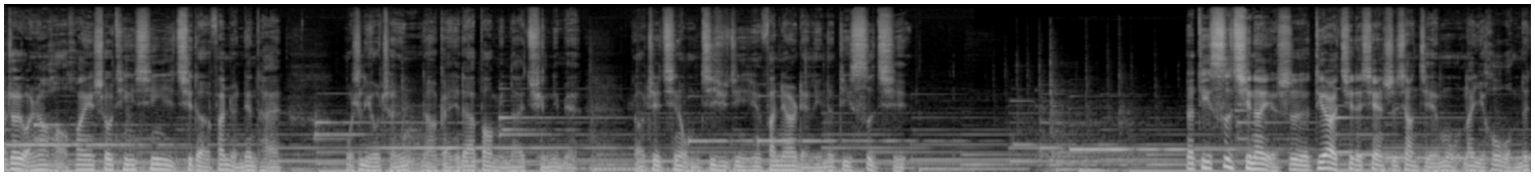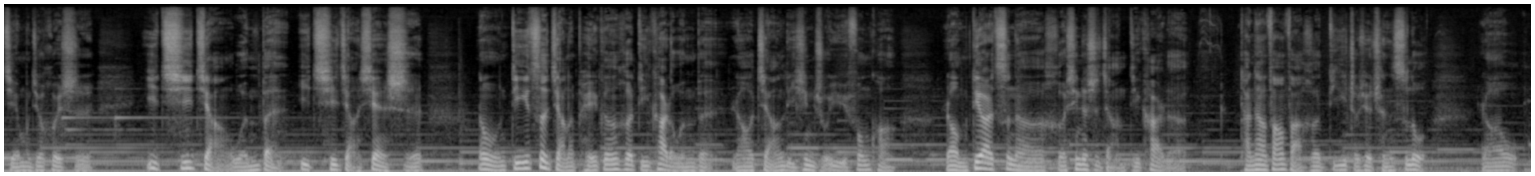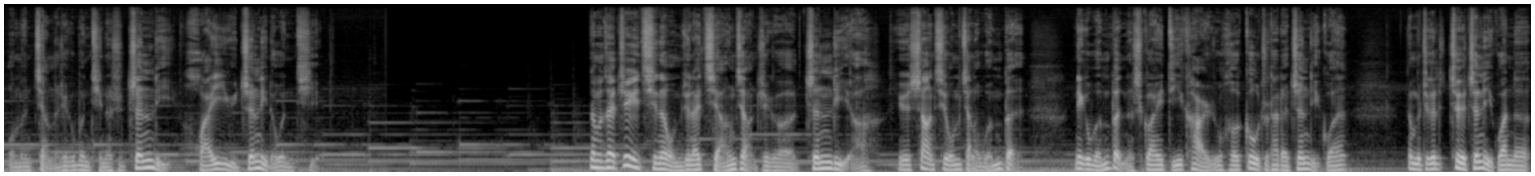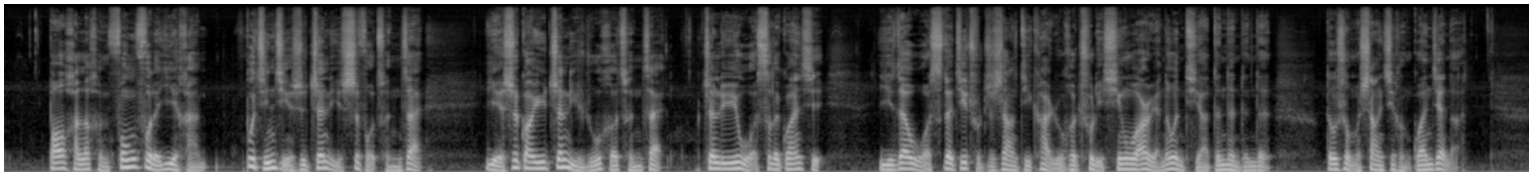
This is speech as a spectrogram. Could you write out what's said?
大周一晚上好，欢迎收听新一期的翻转电台，我是李游成，然后感谢大家报名来群里面，然后这期呢，我们继续进行翻天二点零的第四期。那第四期呢，也是第二期的现实向节目，那以后我们的节目就会是一期讲文本，一期讲现实。那我们第一次讲的培根和笛卡尔的文本，然后讲理性主义与疯狂，然后我们第二次呢，核心的是讲笛卡尔的谈谈方法和第一哲学沉思录。然后我们讲的这个问题呢是真理怀疑与真理的问题。那么在这一期呢，我们就来讲讲这个真理啊，因为上期我们讲了文本，那个文本呢是关于笛卡尔如何构筑他的真理观。那么这个这个真理观呢，包含了很丰富的意涵，不仅仅是真理是否存在，也是关于真理如何存在，真理与我思的关系，以在我思的基础之上，笛卡尔如何处理心物二元的问题啊，等等等等。都是我们上一期很关键的，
